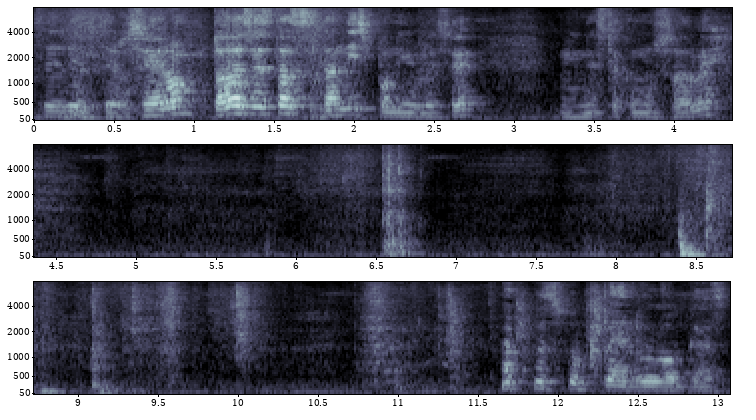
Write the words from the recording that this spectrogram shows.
hacer el tercero. Todas estas están disponibles, eh. Miren esta como sale. Super locas.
